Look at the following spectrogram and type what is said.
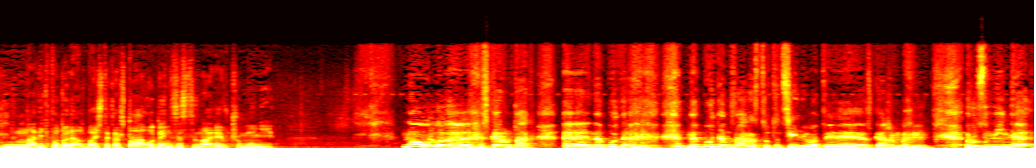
навіть Подоляк, бачите, каже, та один зі сценаріїв, чому ні? Ну, е, скажімо так, е, не буде не будемо зараз тут оцінювати, скажімо, розуміння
